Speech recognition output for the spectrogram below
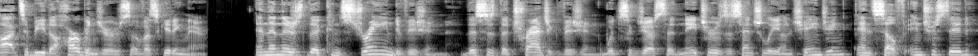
ought to be the harbingers of us getting there. And then there's the constrained vision. This is the tragic vision, which suggests that nature is essentially unchanging and self interested,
